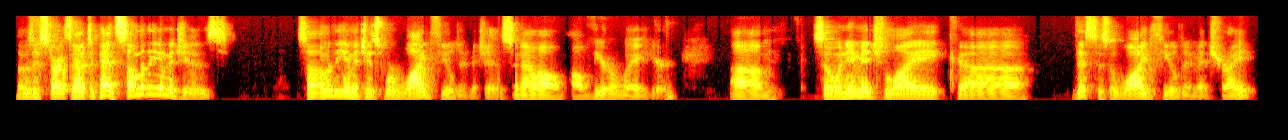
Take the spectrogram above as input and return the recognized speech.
those are stars. Now it depends. Some of the images, some of the images were wide field images. So now I'll I'll veer away here. Um, so an image like uh, this is a wide field image, right?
